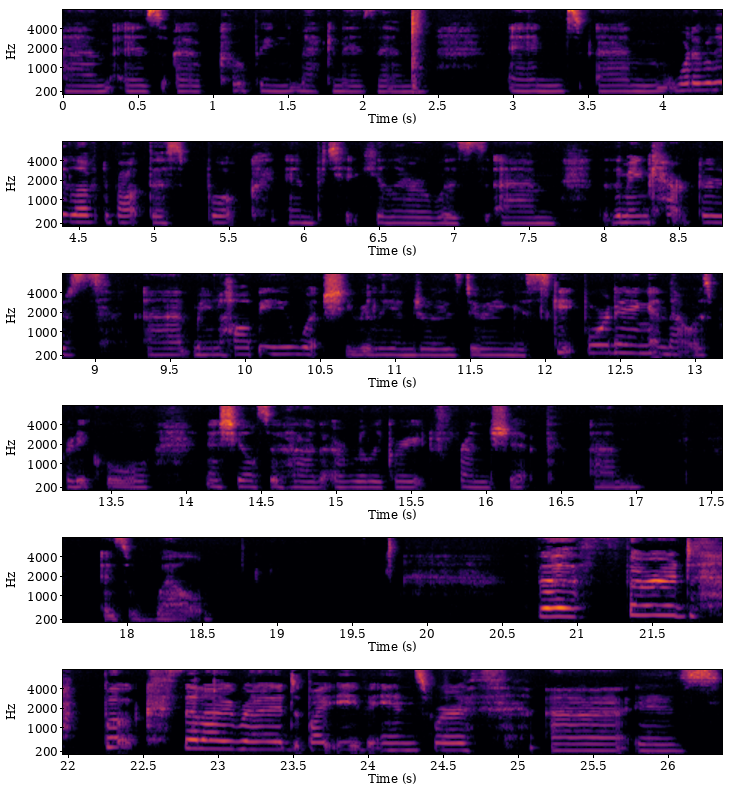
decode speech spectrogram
um, as a coping mechanism. And um, what I really loved about this book in particular was um, that the main character's uh, main hobby, what she really enjoys doing, is skateboarding, and that was pretty cool. And she also had a really great friendship um, as well. The third book that I read by Eve Ainsworth uh, is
